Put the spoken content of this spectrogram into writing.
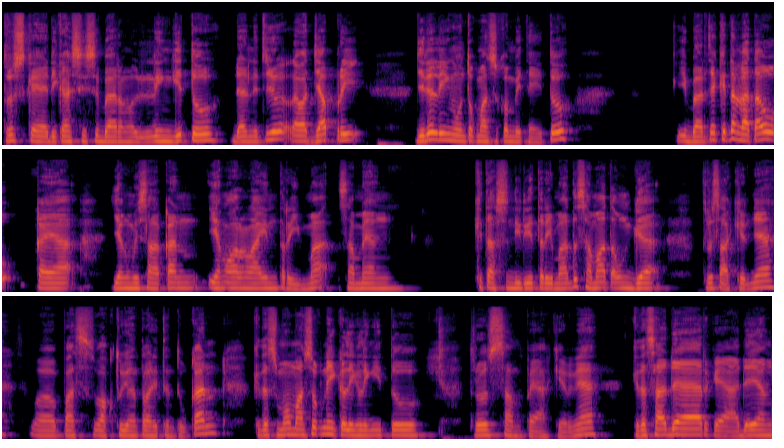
terus kayak dikasih sebarang link gitu. Dan itu lewat japri. Jadi link untuk masuk ke meetnya itu ibaratnya kita nggak tahu kayak yang misalkan yang orang lain terima sama yang kita sendiri terima itu sama atau enggak. Terus akhirnya eh, pas waktu yang telah ditentukan kita semua masuk nih ke link-link itu. Terus sampai akhirnya kita sadar kayak ada yang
